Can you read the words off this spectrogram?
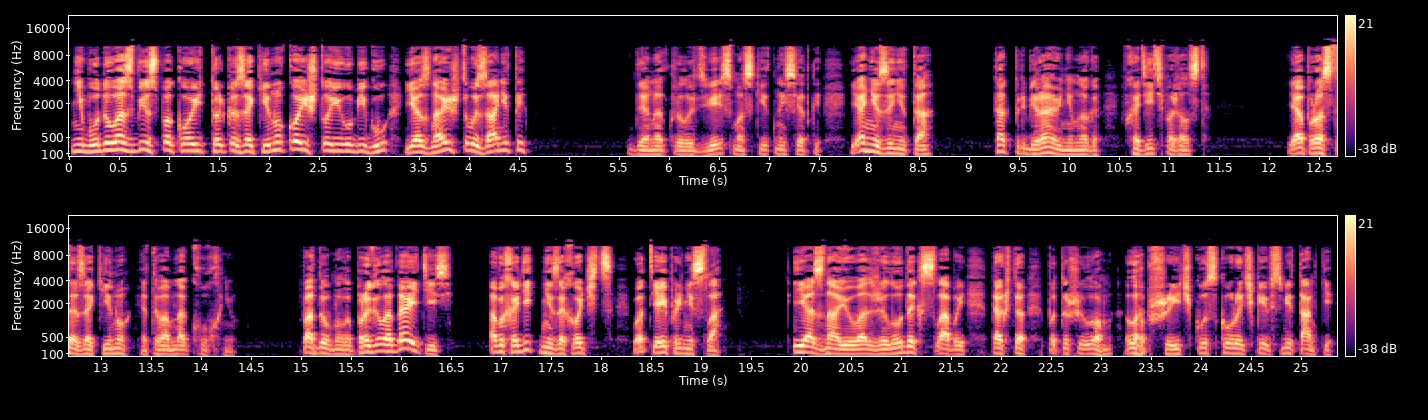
Не буду вас беспокоить, только закину кое-что и убегу. Я знаю, что вы заняты». Дэн открыла дверь с москитной сеткой. «Я не занята. Так прибираю немного. Входите, пожалуйста. Я просто закину это вам на кухню». Подумала, проголодаетесь, а выходить не захочется. Вот я и принесла. Я знаю, у вас желудок слабый, так что потушил вам лапшичку с курочкой в сметанке.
